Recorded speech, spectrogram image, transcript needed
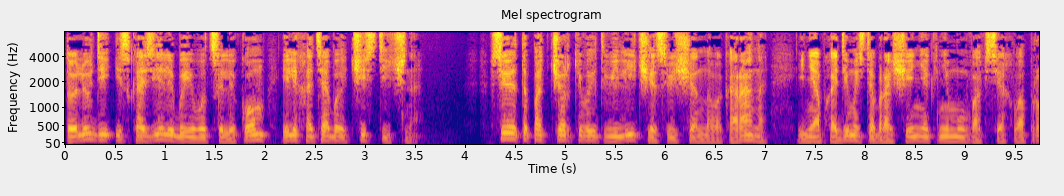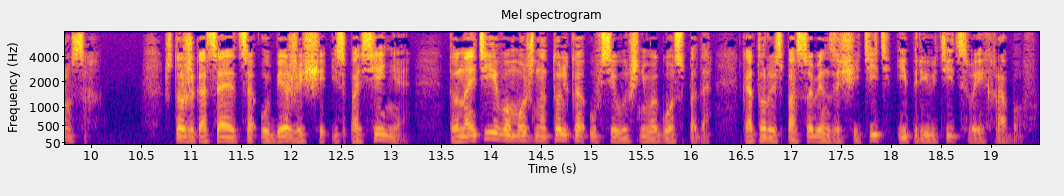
то люди исказили бы его целиком или хотя бы частично. Все это подчеркивает величие священного Корана и необходимость обращения к нему во всех вопросах. Что же касается убежища и спасения, то найти его можно только у Всевышнего Господа, который способен защитить и приютить своих рабов.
